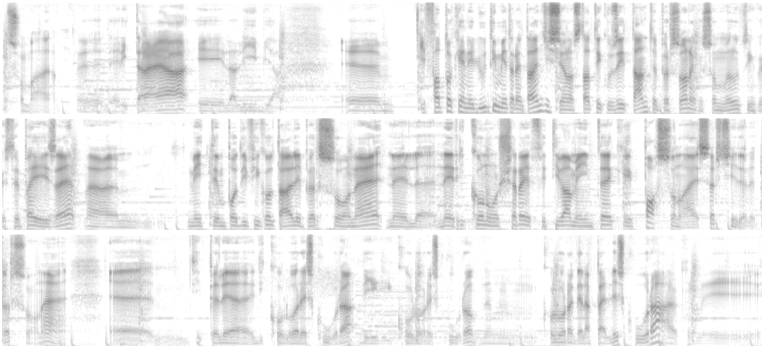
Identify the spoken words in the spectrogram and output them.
insomma, l'Eritrea e la Libia. Eh, il fatto che negli ultimi 30 anni ci siano state così tante persone che sono venute in questo paese eh, mette un po' di difficoltà alle persone nel, nel, riconoscere effettivamente che possono esserci delle persone eh, di, pelle, di, colore scura, di colore scuro, mm, colore della pelle scura e,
